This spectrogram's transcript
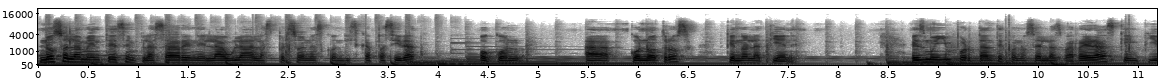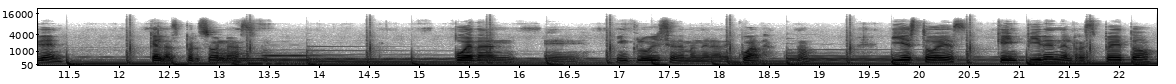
No solamente es emplazar en el aula a las personas con discapacidad o con, con otros que no la tienen. Es muy importante conocer las barreras que impiden que las personas puedan eh, incluirse de manera adecuada. Y esto es que impiden el respeto,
